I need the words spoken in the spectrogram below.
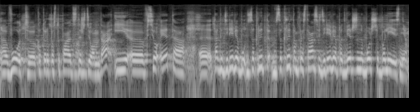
э, вод, которые поступают с дождем, да, и э, все это, э, так деревья будут закрыты, в закрытом пространстве деревья подвержены больше болезням.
